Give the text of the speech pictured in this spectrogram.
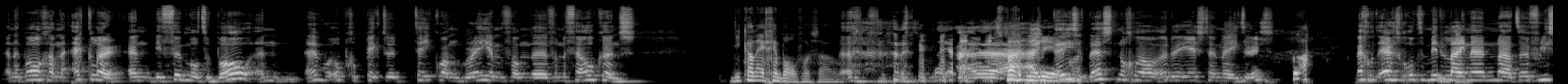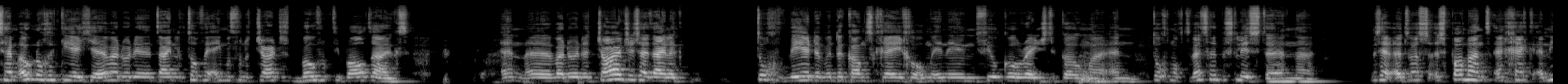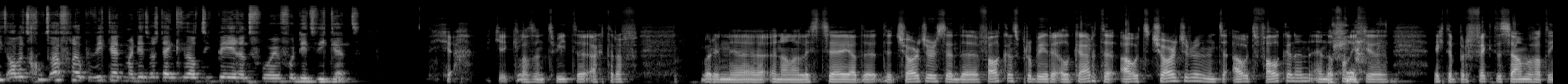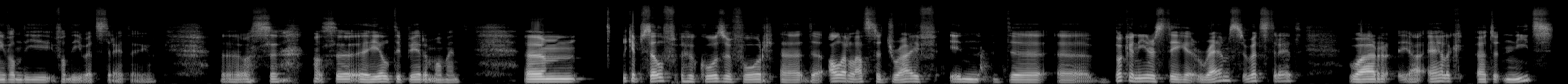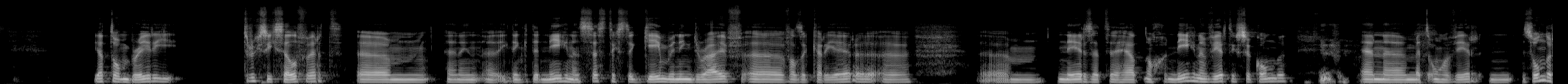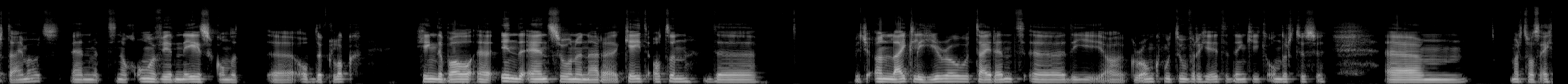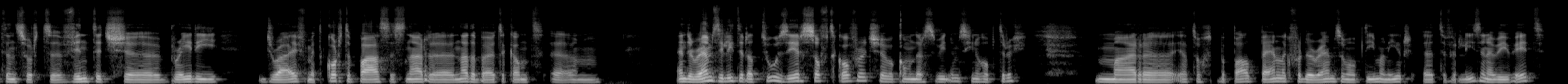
En de bal gaat naar Eckler en die fummelt de bal. En wordt opgepikt door Taquan Graham van van de Falcons. Die kan echt geen bal vasthouden. nou ja, uh, hij deed zijn best nog wel de eerste meters. maar goed, ergens rond de middenlijn uh, inderdaad, uh, verliest hij hem ook nog een keertje. Waardoor de, uiteindelijk toch weer iemand van de Chargers bovenop die bal duikt. En waardoor de Chargers uiteindelijk toch weer de, de kans kregen om in, in field goal range te komen. En toch nog de wedstrijd beslisten. En het was spannend en gek en niet altijd goed afgelopen weekend, maar dit was denk ik wel typerend voor, voor dit weekend. Ja, ik, ik las een tweet uh, achteraf waarin uh, een analist zei, ja, de, de Chargers en de Falcons proberen elkaar te out-chargeren en te out-falconen. En dat vond ik uh, echt de perfecte samenvatting van die, van die wedstrijd eigenlijk. Dat was, was een heel typerend moment. Um, ik heb zelf gekozen voor uh, de allerlaatste drive in de uh, Buccaneers tegen Rams wedstrijd, waar ja, eigenlijk uit het niets ja, Tom Brady terug zichzelf werd. Um, en in, uh, ik denk, de 69ste game-winning drive van zijn carrière um, neerzette. Hij had nog 49 seconden en met ongeveer, zonder timeouts en met nog ongeveer 9 seconden op de klok ging de bal uh, in de eindzone naar uh, Kate Otten, de beetje unlikely hero, tight end, uh, die Gronk moet doen vergeten, denk ik, ondertussen. Um, maar het was echt een soort vintage Brady drive met korte passes naar, naar de buitenkant. Um, en de Rams die lieten dat toe, zeer soft coverage. We komen daar zometeen misschien nog op terug. Maar ja, toch bepaald pijnlijk voor de Rams om op die manier te verliezen. En wie weet,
